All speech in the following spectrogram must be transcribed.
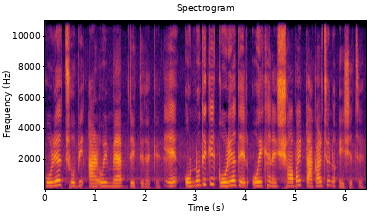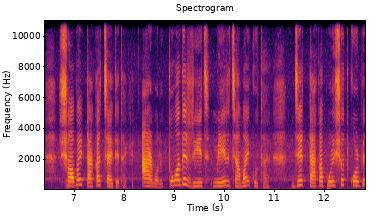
গড়িয়ার ছবি আর ওই ম্যাপ দেখতে থাকে। এ অন্যদিকে গড়িয়াদের ওইখানে সবাই টাকার জন্য এসেছে। সবাই টাকা চাইতে থাকে। আর বলে, তোমাদের রিচ মেয়ের জামাই কোথায়? যে টাকা পরিশোধ করবে,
